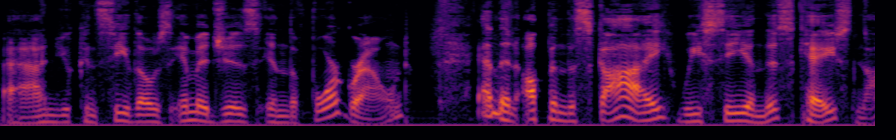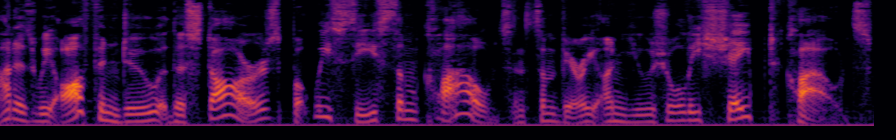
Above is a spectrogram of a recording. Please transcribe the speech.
And you can see those images in the foreground. And then up in the sky, we see in this case, not as we often do the stars, but we see some clouds and some very unusually shaped clouds.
